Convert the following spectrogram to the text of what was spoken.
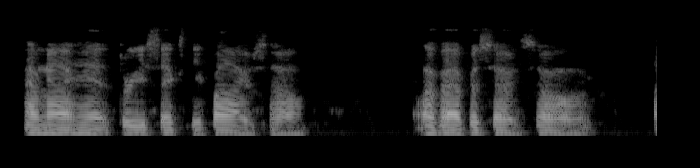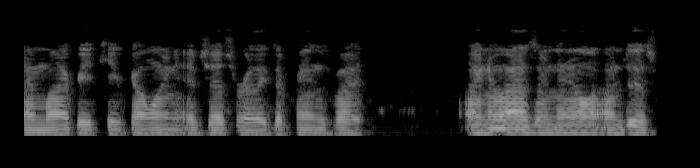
have not hit 365 so of episodes, so I might be keep going. It just really depends, but I know as of now, I'm just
